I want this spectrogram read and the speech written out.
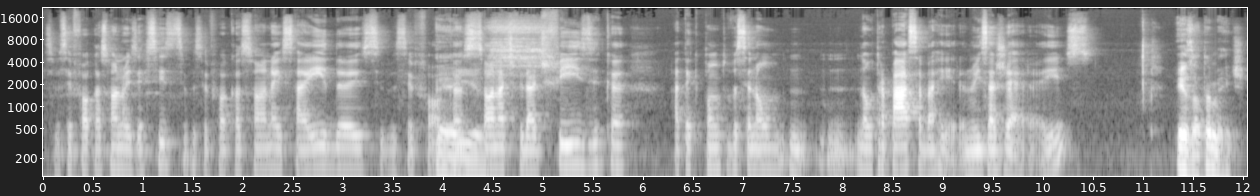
Se você foca só no exercício, se você foca só nas saídas, se você foca é só na atividade física, até que ponto você não, não ultrapassa a barreira, não exagera, é isso? Exatamente.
